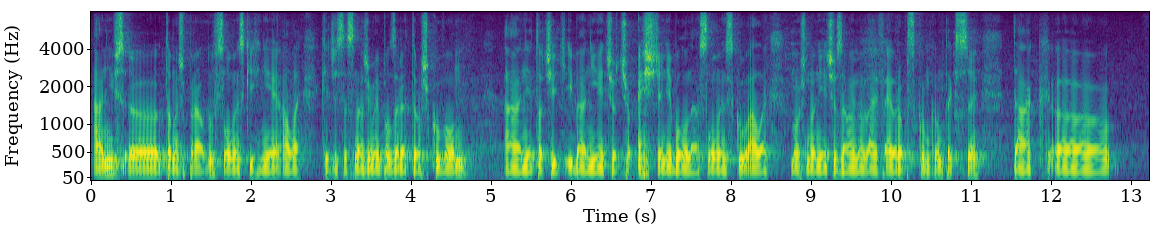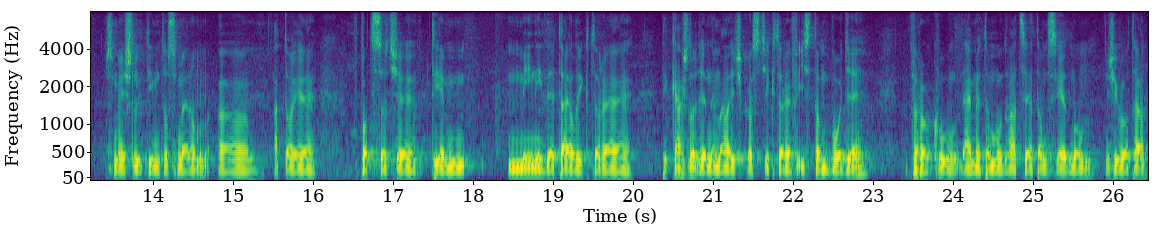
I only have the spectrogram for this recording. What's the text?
Ani, v, uh, to máš pravdu, v slovenských nie, ale keďže sa snažíme pozerať trošku von a netočiť iba niečo, čo ešte nebolo na Slovensku, ale možno niečo zaujímavé aj v európskom kontexte, tak uh, sme išli týmto smerom uh, a to je v podstate tie mini detaily, ktoré, tie každodenné maličkosti, ktoré v istom bode v roku, dajme tomu 27. života,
